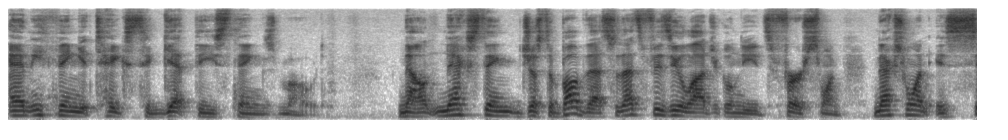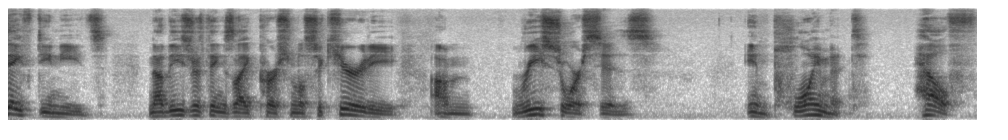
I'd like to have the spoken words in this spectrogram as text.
anything it takes to get these things mode. Now, next thing just above that, so that's physiological needs, first one. Next one is safety needs. Now, these are things like personal security, um, resources, employment, health.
